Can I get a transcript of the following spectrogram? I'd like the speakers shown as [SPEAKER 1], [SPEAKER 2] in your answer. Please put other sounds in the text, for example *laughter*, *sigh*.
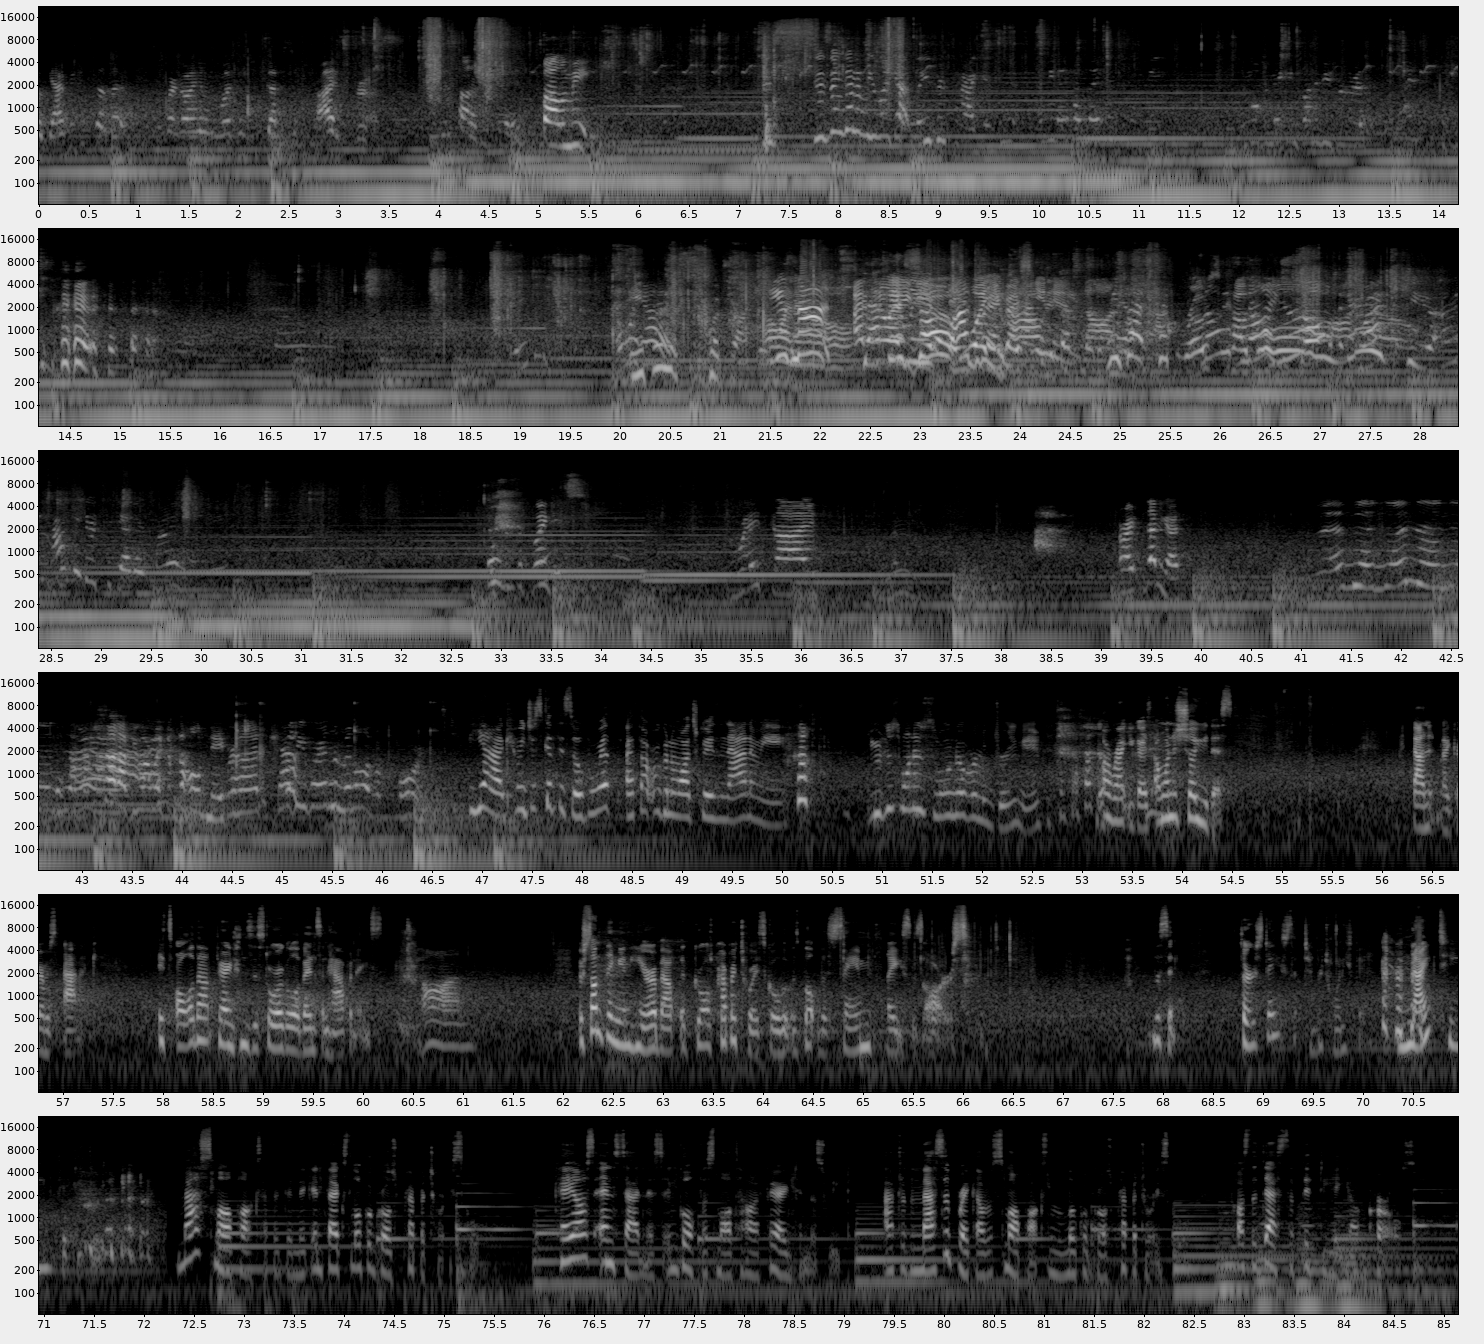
[SPEAKER 1] I know. Gabby just said that we're going on one and she's got a surprise for us. Just thought it'd good. Follow me.
[SPEAKER 2] This isn't gonna be like at laser tag, is it? I mean, I have laser tag. We will be making fun of you for the rest of the night.
[SPEAKER 3] Ethan is so drunk.
[SPEAKER 1] He oh, is not.
[SPEAKER 4] I have no idea
[SPEAKER 1] so
[SPEAKER 4] what you guys seen him. Not.
[SPEAKER 1] He's got trip.
[SPEAKER 4] Gross
[SPEAKER 2] No, it's
[SPEAKER 4] couple.
[SPEAKER 2] not. You're so attracted
[SPEAKER 1] Shut up, you wanna wake up the whole neighborhood?
[SPEAKER 2] Gabby, we're in the middle of a forest. Yeah, can we just get this over with? I thought we were gonna watch Grey's Anatomy. *laughs*
[SPEAKER 4] You just want to swoon over McDreamy. *laughs*
[SPEAKER 3] All right, you guys, I want to show you this. I found it in my grandma's attic. It's all about Farrington's historical events and happenings.
[SPEAKER 4] On.
[SPEAKER 3] There's something in here about the girls' preparatory school that was built in the same place as ours. Listen, Thursday, September 25th, 1953. *laughs* Mass smallpox epidemic infects local girls' preparatory school. Chaos and sadness engulf the small town of Farrington this week after the massive breakout of smallpox in the local girls' preparatory school caused the deaths of 58 young girls.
